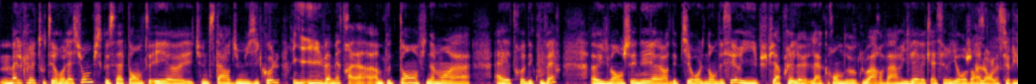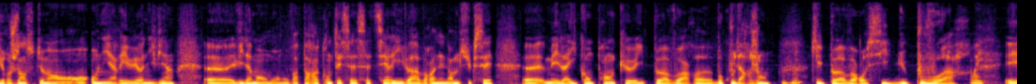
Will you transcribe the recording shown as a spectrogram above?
Malgré toutes ses relations, puisque sa tante est, une star du musical, il, va mettre un peu de temps finalement à, à être découvert. Euh, il va enchaîner alors, des petits rôles dans des séries, puis après le, la grande gloire va arriver avec la série Urgence. Alors la série Urgence, justement, on, on y arrive et on y vient. Euh, évidemment, bon, on va pas raconter cette, cette, série, il va avoir un énorme succès, euh, mais là il comprend qu'il peut avoir beaucoup d'argent, mm -hmm. qu'il peut avoir aussi du pouvoir. Oui. Et,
